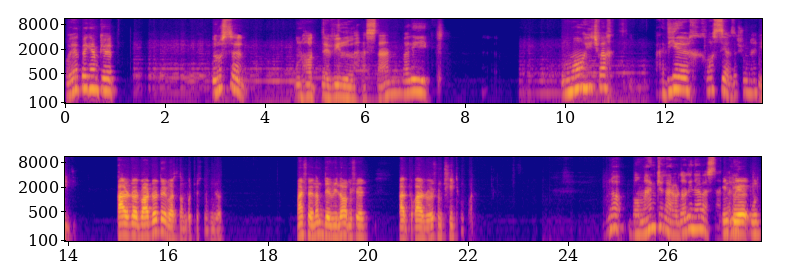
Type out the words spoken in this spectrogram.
باید بگم که درسته اونها دویل هستن ولی ما هیچ وقت بدی خاصی ازشون ندیدیم. قرارداد بردار داری بستن با کسی اونجا. من شنیدم دویلا میشه تو قراردادشون چیت می‌کنه. حالا با من که قراردادی نبستن این ولی- توی اون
